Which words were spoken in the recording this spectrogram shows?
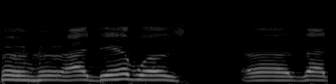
her, her idea was uh, that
